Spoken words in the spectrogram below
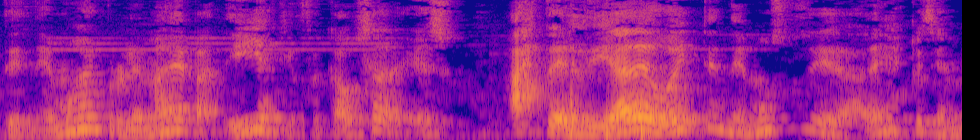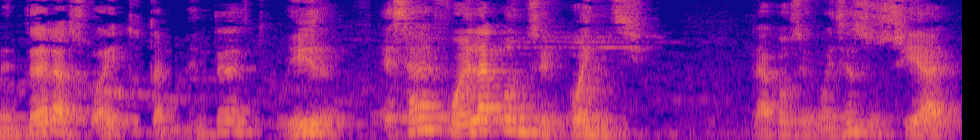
tenemos el problema de pandillas, que fue causa de eso. Hasta el día de hoy tenemos sociedades, especialmente de la SUAI, totalmente destruidas. Esa fue la consecuencia, la consecuencia social.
